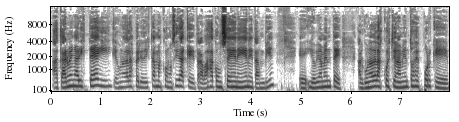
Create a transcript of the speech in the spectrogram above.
a Carmen Aristegui, que es una de las periodistas más conocidas que trabaja con CNN también. Eh, y obviamente, algunos de los cuestionamientos es porque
